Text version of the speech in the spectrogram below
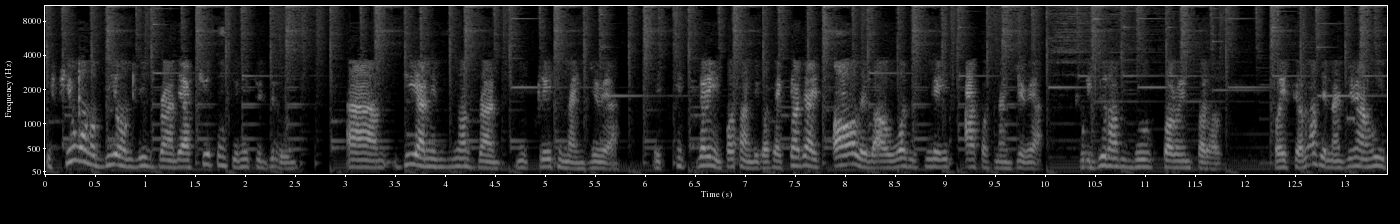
If you want to be on this brand, there are a few things you need to do. Um, be an indigenous brand you create in Nigeria. It's, it's very important because Ecoja is all about what is made out of Nigeria. We do not do foreign products. But if you're not a Nigerian who is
